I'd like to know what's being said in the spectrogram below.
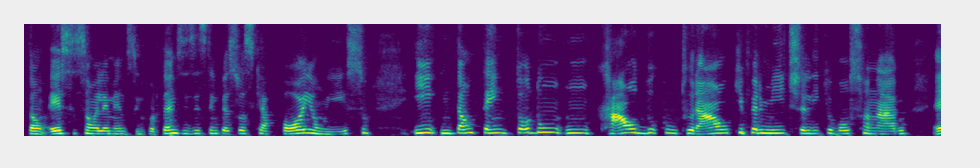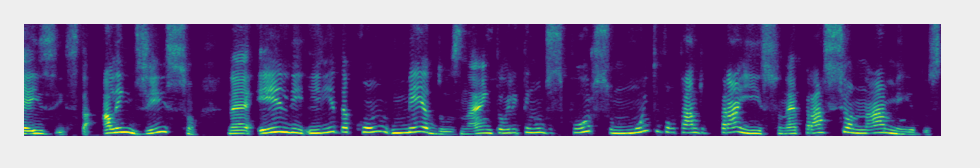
Então, esses são elementos importantes, existem pessoas que apoiam isso, e então tem todo um, um caldo cultural que permite ali que o Bolsonaro é, exista. Além disso, né, ele lida com medos, né? Então ele tem um discurso muito voltado para isso, né, para acionar medos.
